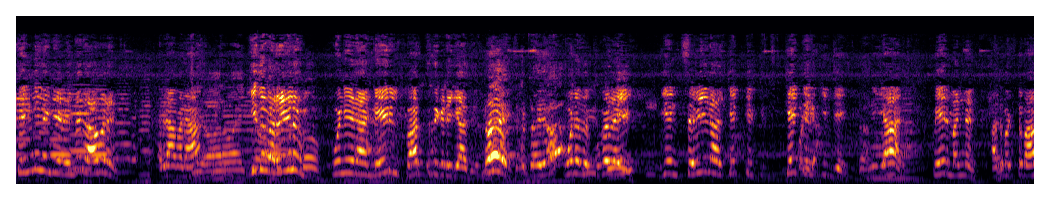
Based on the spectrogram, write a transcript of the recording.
தென்னிலங்கை வந்து ராவணன். ராவணா இதுவரையிலும் உன்னை நான் நேரில் பார்த்தது கிடையாது. உனது புகழை என் செவியினால் கேட்டு கேட்டிருக்கின்றேன். நீ யார்? பேர் மன்னன். அது மட்டுமா?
